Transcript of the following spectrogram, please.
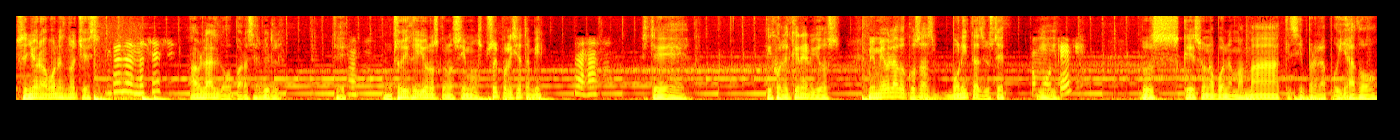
Señora, buenas noches. Buenas noches. Habla Aldo para servirle. Sí. Ah. Su hija y yo nos conocimos. Soy policía también. Ajá. Este. Híjole, qué nervios. Me, me ha hablado cosas bonitas de usted. ¿Cómo Y, qué? Pues que es una buena mamá, que siempre la ha apoyado.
